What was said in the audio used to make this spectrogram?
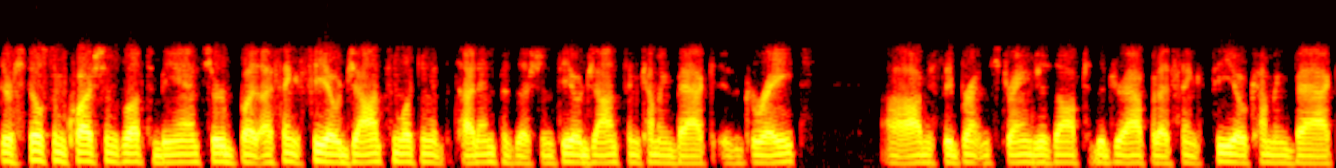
there's still some questions left to be answered, but I think Theo Johnson, looking at the tight end position, Theo Johnson coming back is great. Uh, obviously, Brenton Strange is off to the draft, but I think Theo coming back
